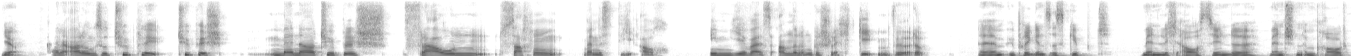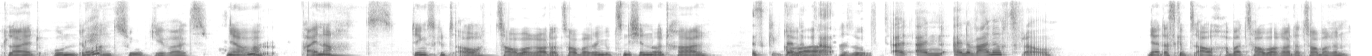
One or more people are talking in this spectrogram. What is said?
ja. keine Ahnung, so typisch, typisch Männer, typisch Frauen Sachen, wenn es die auch im jeweils anderen Geschlecht geben würde. Ähm, übrigens, es gibt männlich aussehende Menschen im Brautkleid und im Echt? Anzug jeweils. Cool. Ja. Weihnachtsdings gibt es auch. Zauberer oder Zauberin gibt es nicht in neutral. Es gibt eine, aber, also, ein, eine Weihnachtsfrau. Ja, das gibt's auch, aber Zauberer oder Zauberin.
